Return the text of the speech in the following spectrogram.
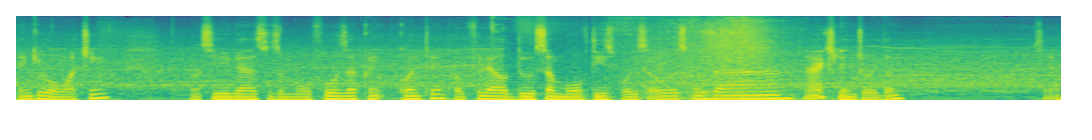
thank you for watching I'll see you guys with some more Forza content. Hopefully I'll do some more of these voiceovers because uh, I actually enjoy them. So yeah.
